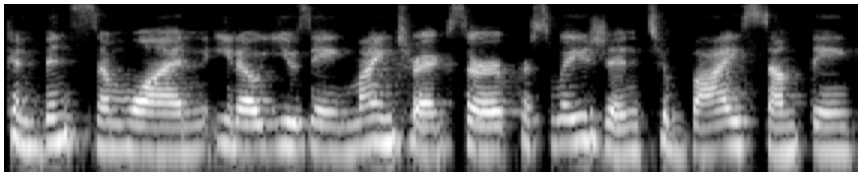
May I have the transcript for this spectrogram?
convince someone you know using mind tricks or persuasion to buy something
